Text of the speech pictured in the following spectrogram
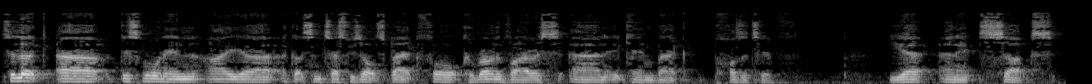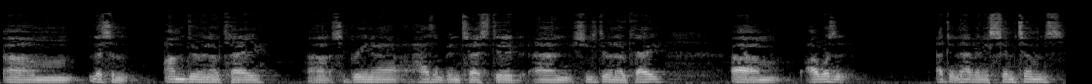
So look, uh, this morning I, uh, I got some test results back for coronavirus, and it came back positive. Yeah, and it sucks. Um, listen, I'm doing okay. Uh, Sabrina hasn't been tested, and she's doing okay. Um, I wasn't. I didn't have any symptoms.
